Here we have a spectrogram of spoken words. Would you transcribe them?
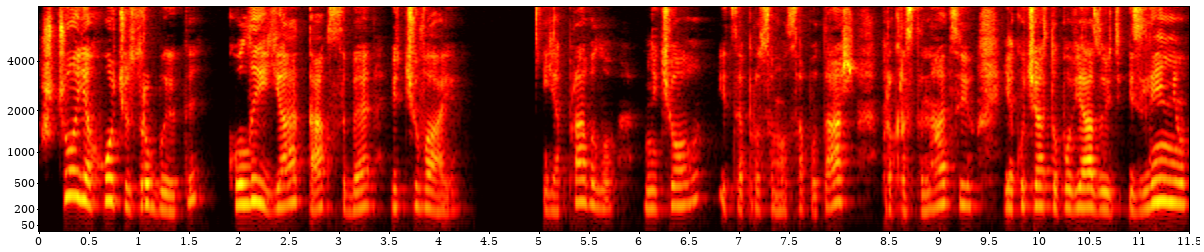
що я хочу зробити, коли я так себе відчуваю? І, як правило, нічого, і це про самосаботаж, прокрастинацію, яку часто пов'язують із лінню,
